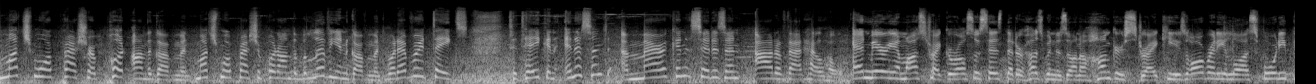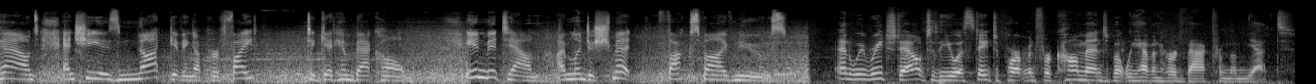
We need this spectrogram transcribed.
much more pressure put on the government, much more pressure put on the Bolivian government, whatever it takes to take an innocent American citizen out of that hellhole. And Miriam Ostreicher also says that her husband is on a hunger strike. He has already lost 40 pounds, and she is not giving up her fight to get him back home. In Midtown, I'm Linda Schmidt, Fox 5 News. And we reached out to the U.S. State Department for comment, but we haven't heard back from them yet.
